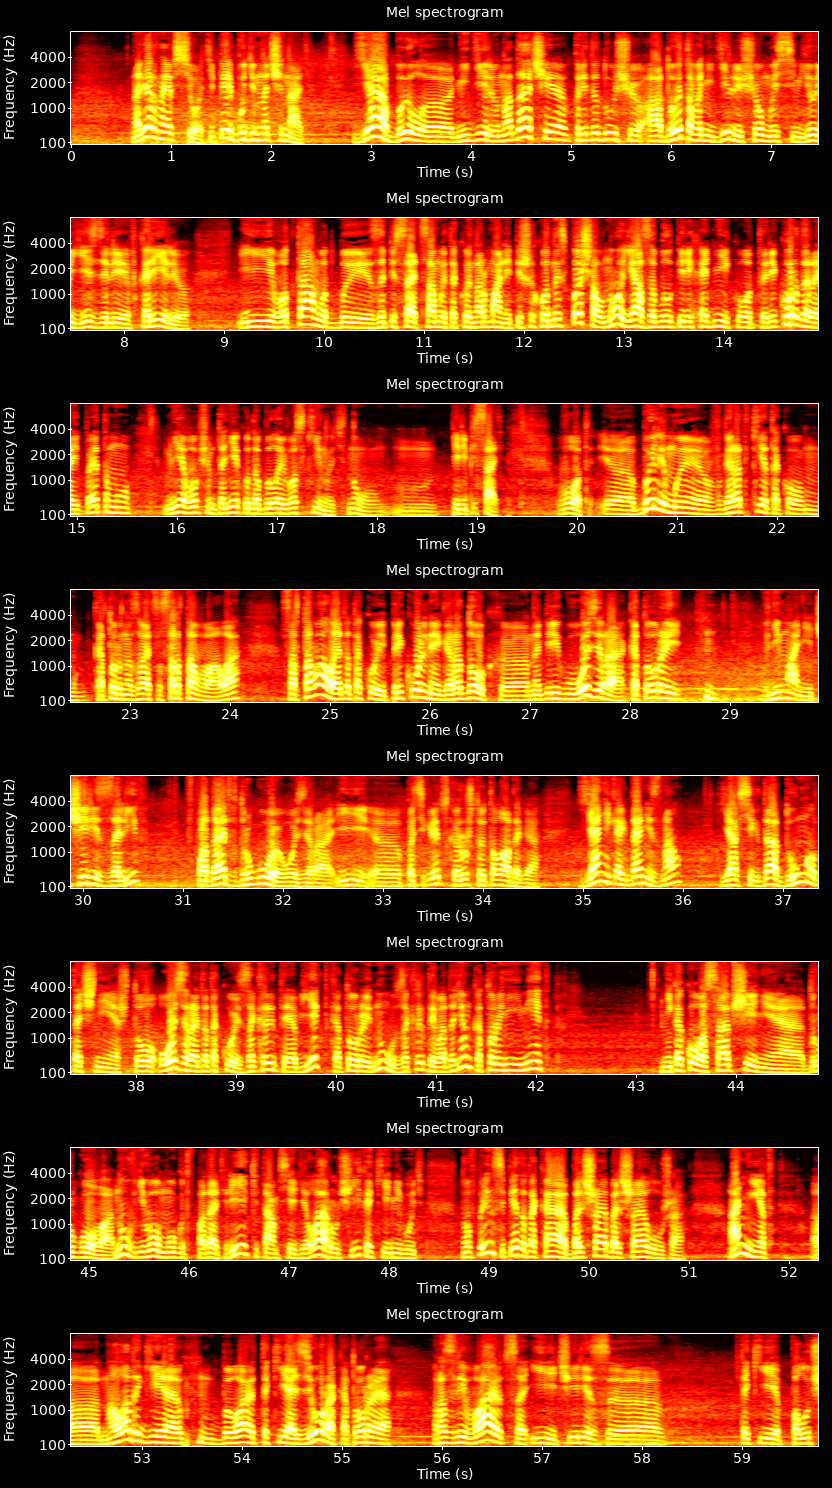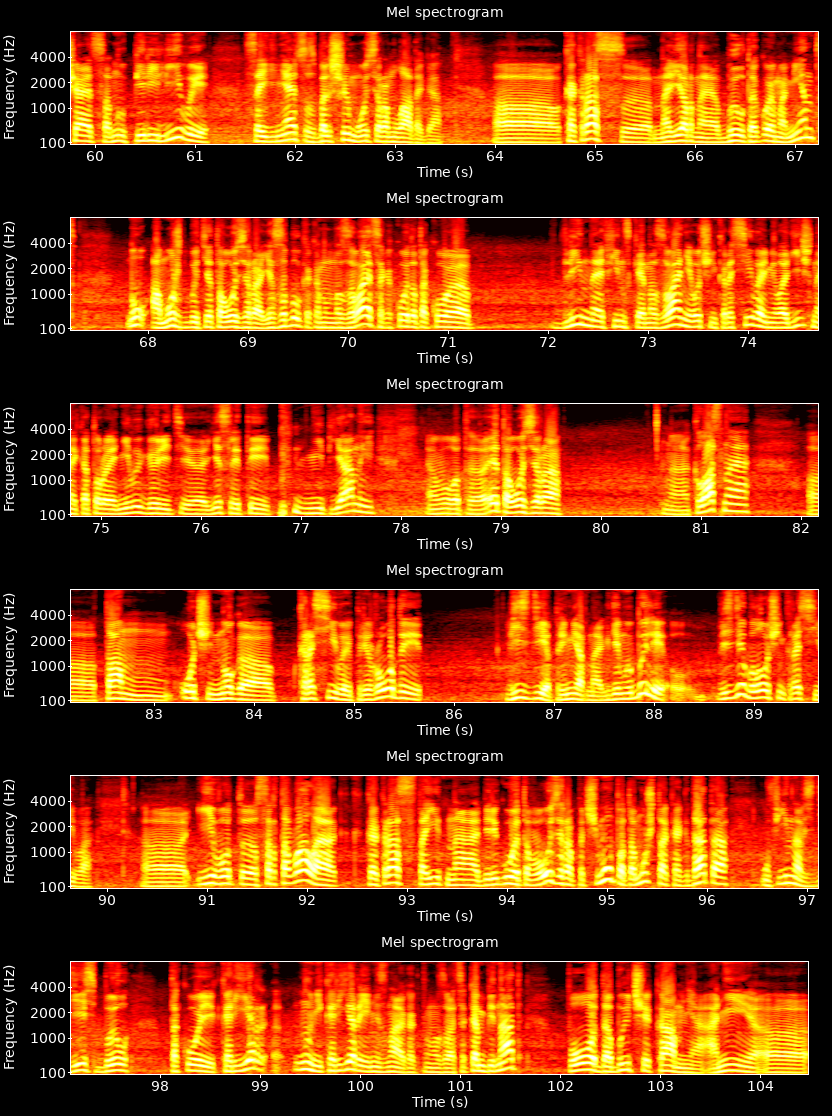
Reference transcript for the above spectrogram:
Наверное, все. Теперь будем начинать. Я был э, неделю на даче предыдущую, а до этого неделю еще мы с семьей ездили в Карелию. И вот там вот бы записать самый такой нормальный пешеходный спешл, но я забыл переходник от рекордера, и поэтому мне, в общем-то, некуда было его скинуть, ну, переписать. Вот. Э, были мы в городке таком, который называется Сартовала. Сартовала это такой прикольный городок э, на берегу озера, который, внимание, через залив впадает в другое озеро. И э, по секрету скажу, что это Ладога. Я никогда не знал, я всегда думал, точнее, что озеро это такой закрытый объект, который, ну, закрытый водоем, который не имеет никакого сообщения другого. Ну, в него могут впадать реки, там все дела, ручьи какие-нибудь. Но, в принципе, это такая большая-большая лужа. А нет, э, на Ладоге бывают такие озера, которые разливаются и через э, такие, получается, ну, переливы соединяются с большим озером Ладога. Э, как раз, э, наверное, был такой момент, ну, а может быть это озеро, я забыл, как оно называется, какое-то такое длинное финское название, очень красивое, мелодичное, которое не выговорить, э, если ты не пьяный. Вот. Это озеро классное, там очень много красивой природы, везде примерно, где мы были, везде было очень красиво. Э, и вот э, Сартовала как раз стоит на берегу этого озера. Почему? Потому что когда-то у финнов здесь был такой карьер, ну не карьер, я не знаю, как это называется, комбинат по добыче камня. Они э,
